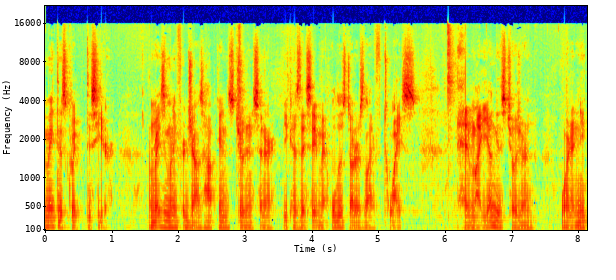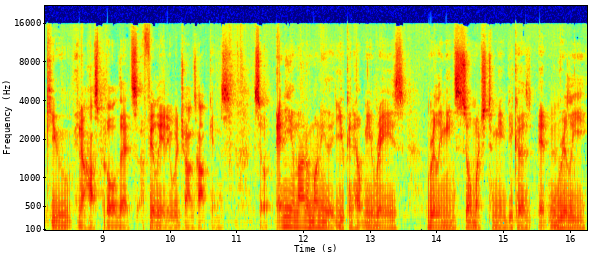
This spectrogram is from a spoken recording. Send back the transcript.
to make this quick this year. I'm raising money for Johns Hopkins Children's Center because they saved my oldest daughter's life twice, and my youngest children were in a NICU in a hospital that's affiliated with Johns Hopkins. So any amount of money that you can help me raise really means so much to me because it really,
